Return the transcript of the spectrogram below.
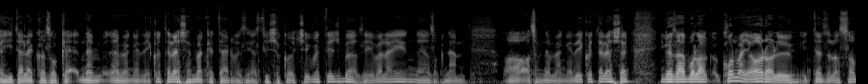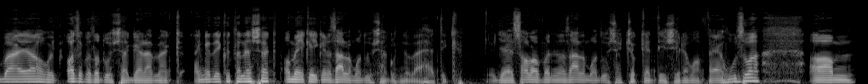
hitelek azok nem, nem engedélykötelesek, meg kell tervezni ezt is a költségvetésbe az év de azok nem, azok nem engedélykötelesek. Igazából a kormány arra lő itt ezzel a szabálya, hogy azok az adósságelemek engedélykötelesek, amelyek egyébként az államadóságot növelhetik. Ugye ez alapvetően az államadóság csökkentésére van felhúzva. Um,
